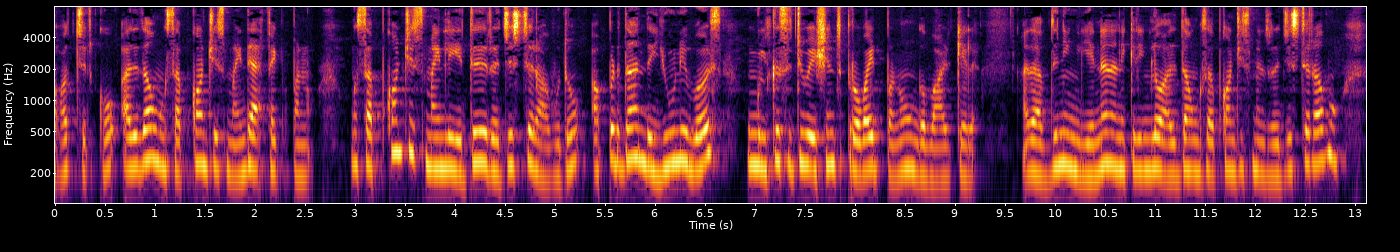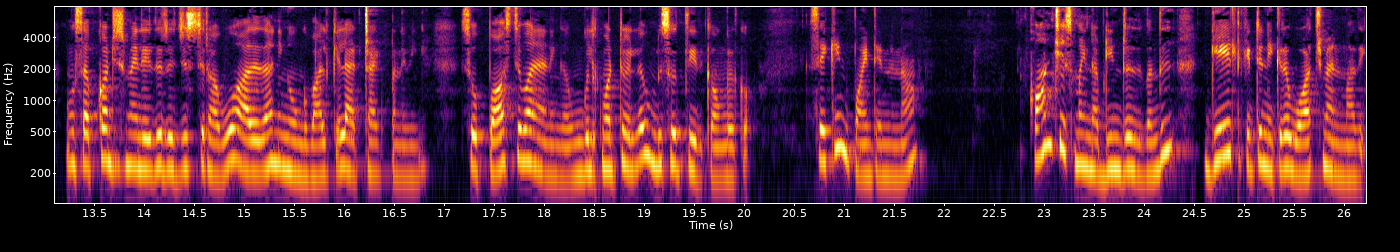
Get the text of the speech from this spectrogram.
தாட்ஸ் இருக்கோ அதுதான் உங்கள் சப்கான்ஷியஸ் மைண்டை அஃபெக்ட் பண்ணும். உங்கள் சப்கான்ஷியஸ் மைண்டில் எது ரெஜிஸ்டர் ஆகுதோ அப்படி தான் இந்த யூனிவர்ஸ் உங்களுக்கு சுச்சுவேஷன்ஸ் ப்ரொவைட் பண்ணும் உங்கள் வாழ்க்கையில். அதாவது நீங்கள் என்ன நினைக்கிறீங்களோ அதுதான் உங்கள் சப்கான்ஷியஸ் மைண்ட் ரெஜிஸ்டர் ஆகும். உங்கள் சப்கான்ஷியஸ் மைண்ட் எது ரெஜிஸ்டர் ஆகும் அதை தான் நீங்கள் உங்கள் வாழ்க்கையில் அட்ராக்ட் பண்ணுவீங்க. ஸோ பாசிட்டிவாக நினைங்க. உங்களுக்கு மட்டும் இல்லை உங்களை சுற்றி இருக்கவங்களுக்கும். செகண்ட் பாயிண்ட் என்னென்னா கான்ஷியஸ் மைண்ட் அப்படின்றது வந்து கேட் கிட்டே நிற்கிற வாட்ச்மேன் மாதிரி.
